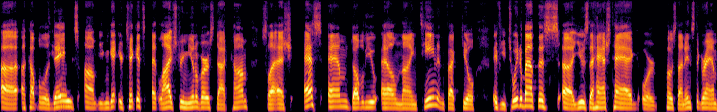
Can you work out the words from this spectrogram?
uh, a couple of days. Um, you can get your tickets at livestreamuniverse.com slash SMWL19. In fact, you'll, if you tweet about this, uh, use the hashtag or post on Instagram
